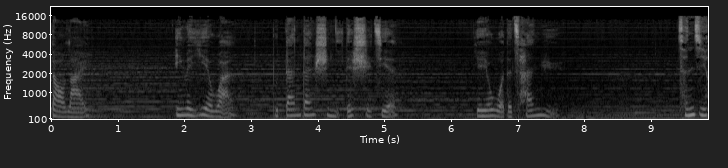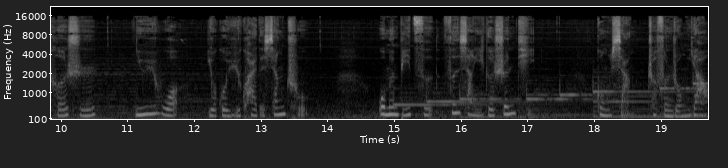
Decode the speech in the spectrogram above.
到来，因为夜晚。不单单是你的世界，也有我的参与。曾几何时，你与我有过愉快的相处，我们彼此分享一个身体，共享这份荣耀。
